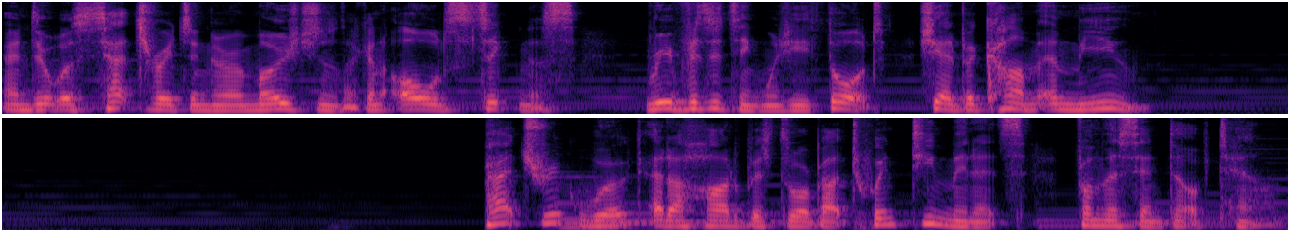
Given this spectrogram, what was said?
and it was saturating her emotions like an old sickness, revisiting when she thought she had become immune. Patrick worked at a hardware store about 20 minutes from the center of town.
